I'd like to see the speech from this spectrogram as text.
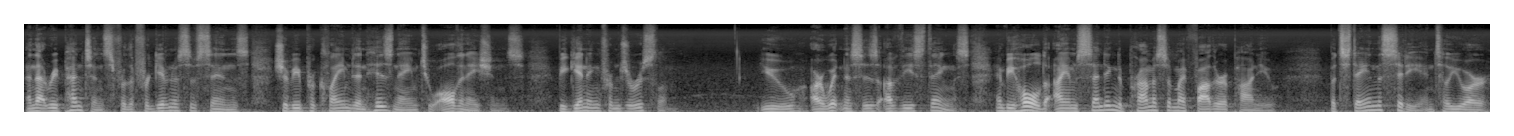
and that repentance for the forgiveness of sins should be proclaimed in his name to all the nations, beginning from Jerusalem. You are witnesses of these things. And behold, I am sending the promise of my Father upon you. But stay in the city until you are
